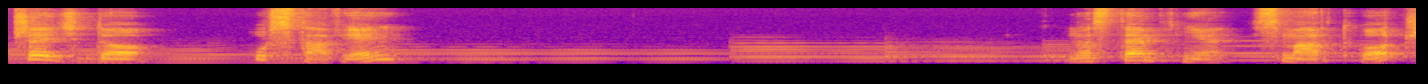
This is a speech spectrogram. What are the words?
Przejdź do ustawień, następnie smartwatch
